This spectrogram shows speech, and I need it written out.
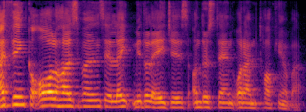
I think all husbands in late middle ages understand what I'm talking about.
